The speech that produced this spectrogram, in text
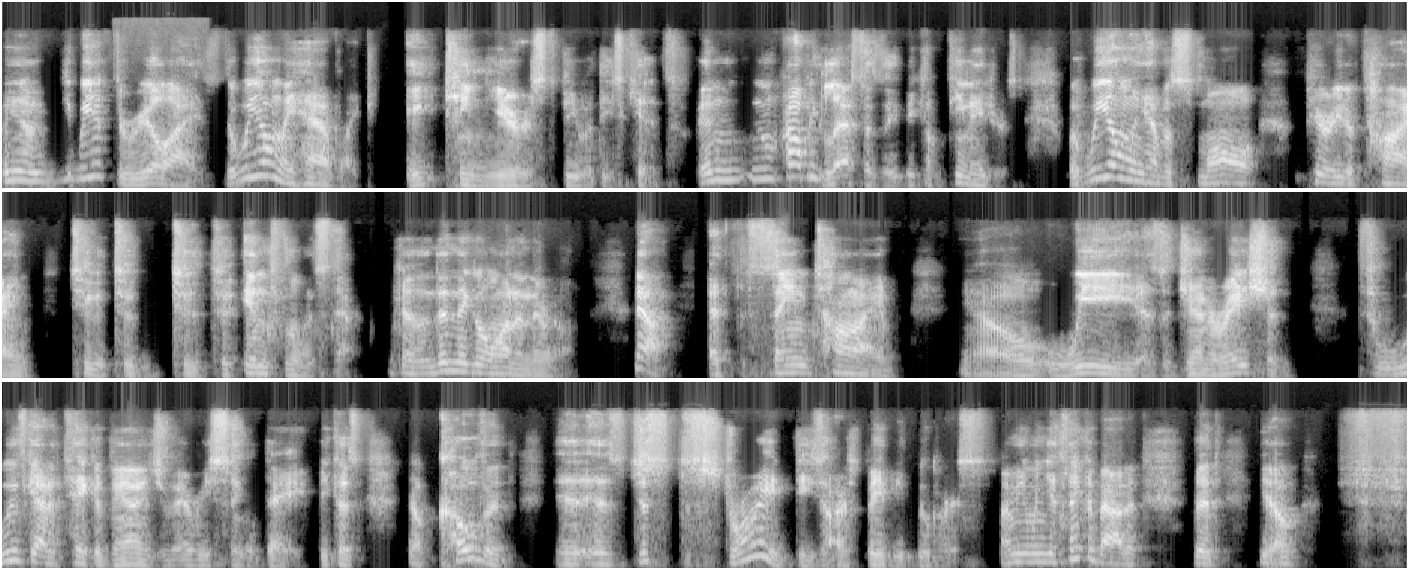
You know, we have to realize that we only have like 18 years to be with these kids, and probably less as they become teenagers. But we only have a small period of time to to to to influence them, because then they go on in their own. Now, at the same time, you know, we as a generation we've got to take advantage of every single day because you know COVID has just destroyed these our baby boomers. I mean, when you think about it, that you know,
